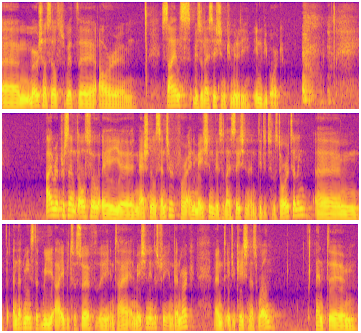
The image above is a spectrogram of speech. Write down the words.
um, merge ourselves with uh, our um, science visualization community in Viborg. I represent also a uh, national center for animation, visualization, and digital storytelling. Um, and that means that we are able to serve the entire animation industry in Denmark and education as well. And um,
